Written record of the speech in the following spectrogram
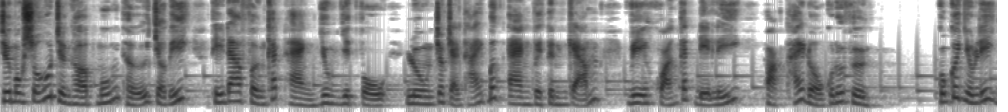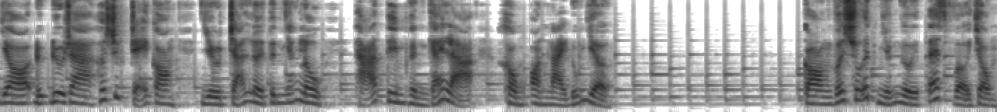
Trừ một số trường hợp muốn thử cho biết thì đa phần khách hàng dùng dịch vụ luôn trong trạng thái bất an về tình cảm vì khoảng cách địa lý hoặc thái độ của đối phương. Cũng có nhiều lý do được đưa ra hết sức trẻ con như trả lời tin nhắn lâu, thả tim hình gái lạ, không online đúng giờ. Còn với số ít những người test vợ chồng,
